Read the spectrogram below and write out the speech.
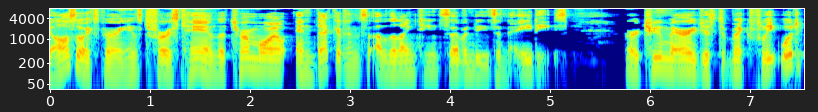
also experienced firsthand the turmoil and decadence of the 1970s and 80s. Her two marriages to Mick Fleetwood,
